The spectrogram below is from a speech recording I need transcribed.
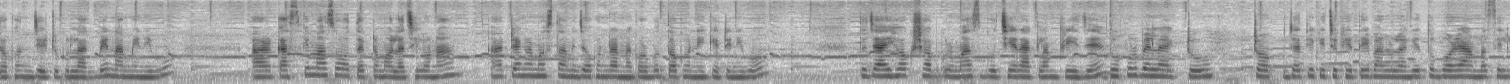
যখন যেটুকু লাগবে নামিয়ে নিব। আর কাসকি মাছও অত একটা ময়লা ছিল না। আর ট্যাংরা মাছ তো আমি যখন রান্না করব তখনই কেটে নিব। তো যাই হোক, সবগুলো মাছ গুছিয়ে রাখলাম ফ্রিজে। দুপুরবেলা একটু টক জাতীয় কিছু খেতেই ভালো লাগে। তো গড়ে আমরা ছিল,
